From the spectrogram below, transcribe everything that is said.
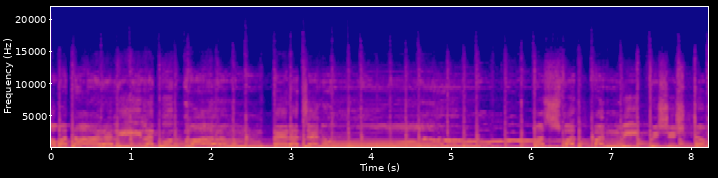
అవతార లీలకు ద్వారం తెరచెను. అశ్వత్పన్వి విశిష్టం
